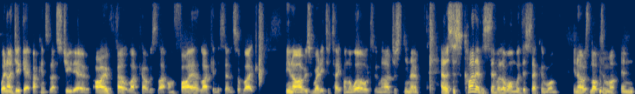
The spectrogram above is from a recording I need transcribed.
when i did get back into that studio i felt like i was like on fire like in the sense of like you know i was ready to take on the world and i just you know and it's just kind of a similar one with this second one. You know i was locked in, my, in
